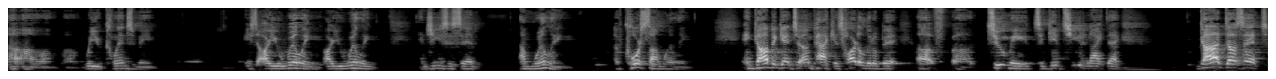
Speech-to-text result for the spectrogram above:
uh, uh, will you cleanse me?" He said, "Are you willing? Are you willing?" And Jesus said, "I'm willing. Of course, I'm willing." And God began to unpack His heart a little bit uh, uh to me to give to you tonight that God doesn't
